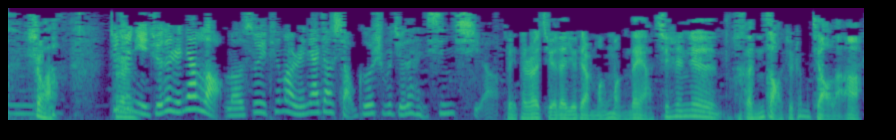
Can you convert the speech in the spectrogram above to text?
嗯、是吗？就是你觉得人家老了，所以听到人家叫小哥，是不是觉得很新奇啊？对，他说觉得有点萌萌的呀。其实人家很早就这么叫了啊。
